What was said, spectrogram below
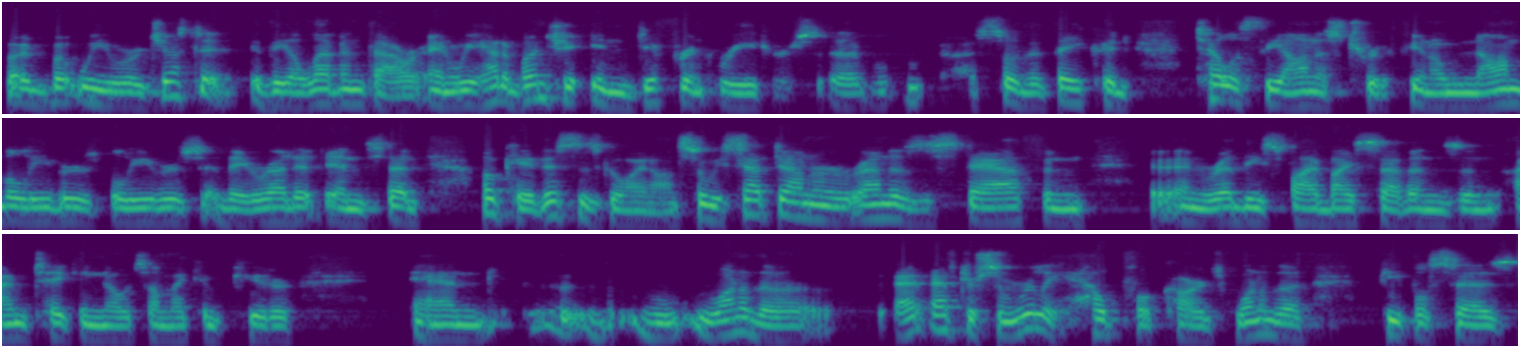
but but we were just at the eleventh hour, and we had a bunch of indifferent readers, uh, so that they could tell us the honest truth. You know, non-believers, believers, and they read it and said, "Okay, this is going on." So we sat down around as a staff and and read these five by sevens, and I'm taking notes on my computer. And one of the after some really helpful cards, one of the people says,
